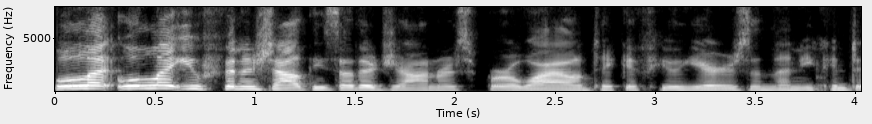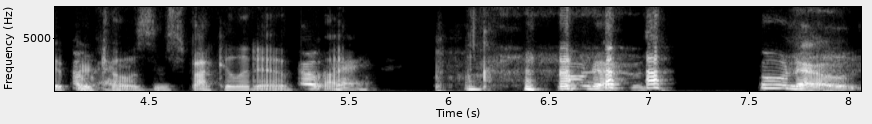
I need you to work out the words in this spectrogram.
we'll let we'll let you finish out these other genres for a while and take a few years and then you can dip okay. your toes in speculative. Okay. Who knows? Who knows?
